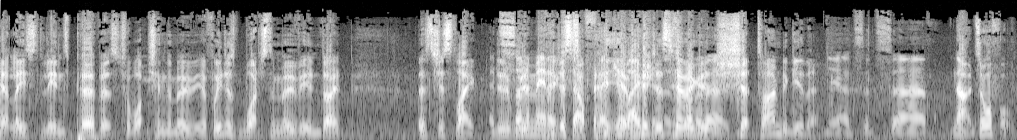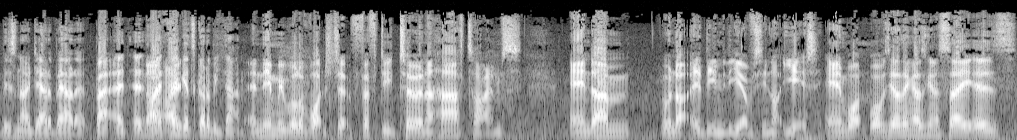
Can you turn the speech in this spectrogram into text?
at least lends purpose to watching the movie. If we just watch the movie and don't, it's just like It's we're- cinematic just, yeah, self-flagellation we're just having a shit time together. Yeah, it's it's uh, no, it's awful. There's no doubt about it. But it, it, No, I think I- it's got to be done. and then we will have watched it 52 and a half times and um well not at the end of the year obviously not yet and what what was the other thing i was going to say is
